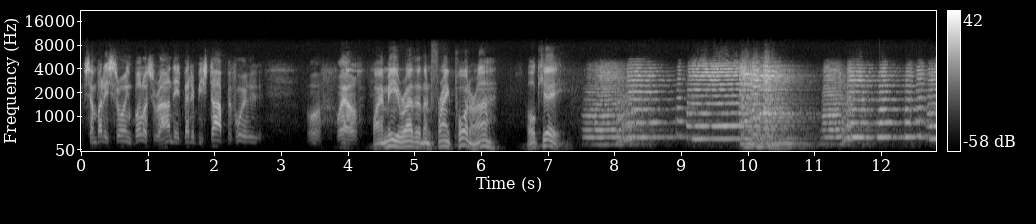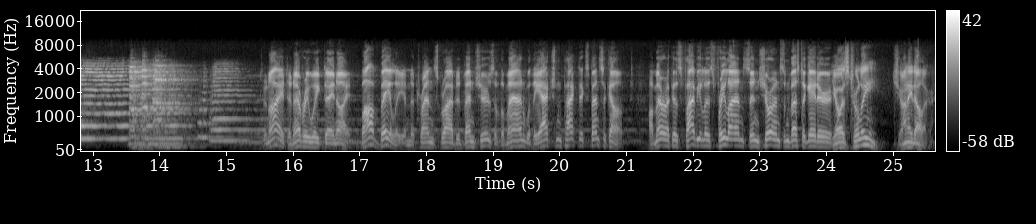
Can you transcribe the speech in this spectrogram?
If somebody's throwing bullets around, they'd better be stopped before. Oh, well, By me rather than Frank Porter, huh? Okay. Tonight and every weekday night, Bob Bailey in the transcribed adventures of the man with the action packed expense account, America's fabulous freelance insurance investigator. Yours truly, Johnny Dollar.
